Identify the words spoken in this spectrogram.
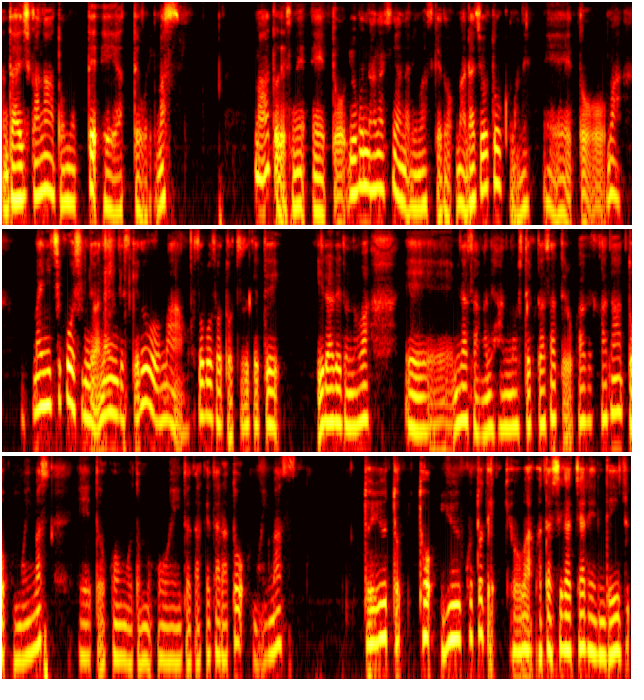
大事かなと思って、えやっております。まあ、あとですね、えっ、ー、と、余分な話にはなりますけど、まあ、ラジオトークもね、えっ、ー、と、まあ、毎日更新ではないんですけど、まあ、細々と続けていられるのは、えー、皆さんがね、反応してくださっているおかげかなと思います。えっ、と、今後とも応援いただけたらと思います。というと、ということで、今日は私がチャレンでいる、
